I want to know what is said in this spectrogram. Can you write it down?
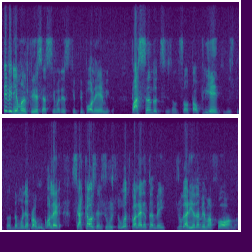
deveria manter-se acima desse tipo de polêmica, passando a decisão de soltar o cliente do escritório da mulher para algum colega. Se a causa é justa, o outro colega também julgaria da mesma forma.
